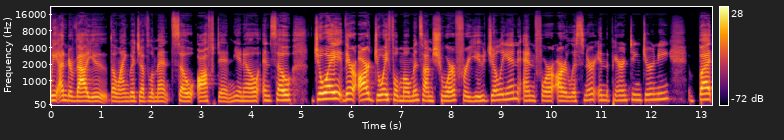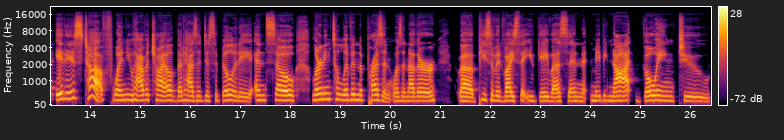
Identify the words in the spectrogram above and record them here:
we undervalue the language of lament so often, you know? And so, joy, there are joyful moments, I'm sure, for you, Jillian, and for our listener in the parenting journey. But it is tough when you have a child that has a disability. And so, learning to live in the present was another uh, piece of advice that you gave us and maybe not going to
